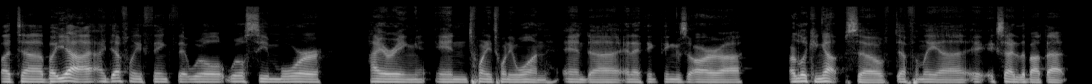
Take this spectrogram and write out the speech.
but uh, but yeah, I, I definitely think that we'll we'll see more hiring in 2021, and uh, and I think things are uh, are looking up. So definitely uh, excited about that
